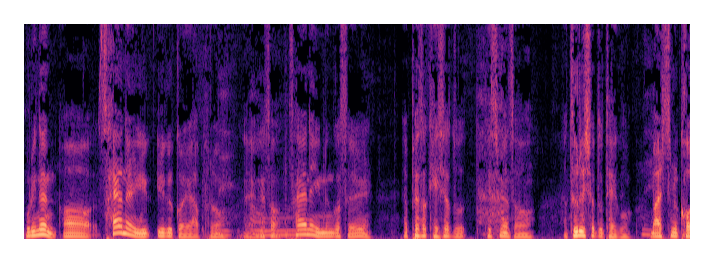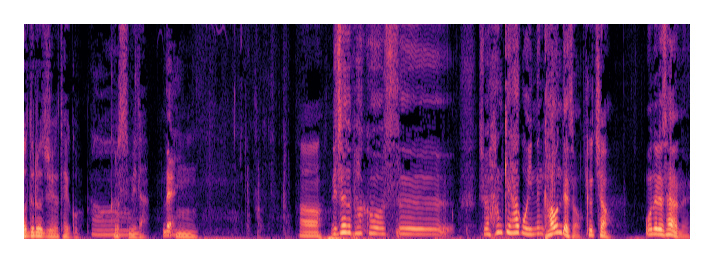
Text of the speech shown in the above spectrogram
우리는 어 사연을 읽, 읽을 거예요 앞으로. 네. 네, 그래서 어. 사연을 읽는 것을 옆에서 계셔도 계시면서 들으셔도 되고 네. 말씀을 거들어 주셔도 되고 어. 그렇습니다. 네. 음. 어 리차드 파커스 저 함께 하고 있는 가운데서 그렇죠. 오늘의 사연을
